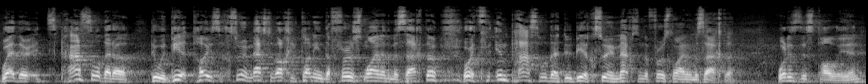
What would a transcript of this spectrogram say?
whether it's possible that a, there would be a Toys Chsurim Mechsav Achitani in the first line of the Masechta, or it's impossible that there would be a Chsurim Mechsav in the first line of the Masechta. What is this Tali in?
